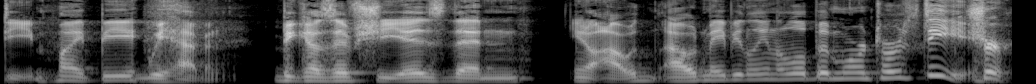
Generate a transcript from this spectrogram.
D might be. We haven't. because if she is, then you know I would I would maybe lean a little bit more towards D. Sure.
